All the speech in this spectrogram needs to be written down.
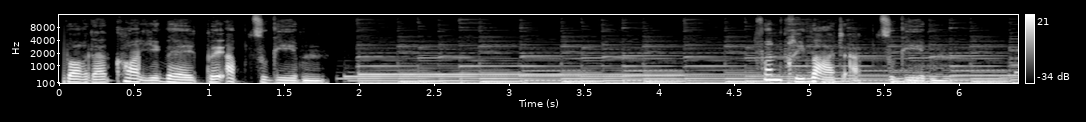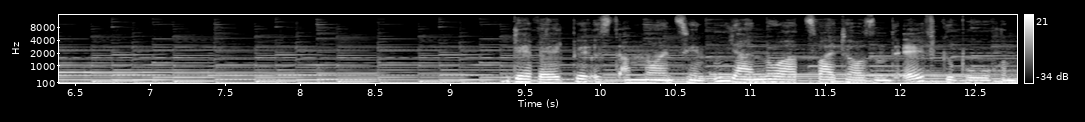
Border Collie Welpe abzugeben. Von privat abzugeben. Der Welpe ist am 19. Januar 2011 geboren.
